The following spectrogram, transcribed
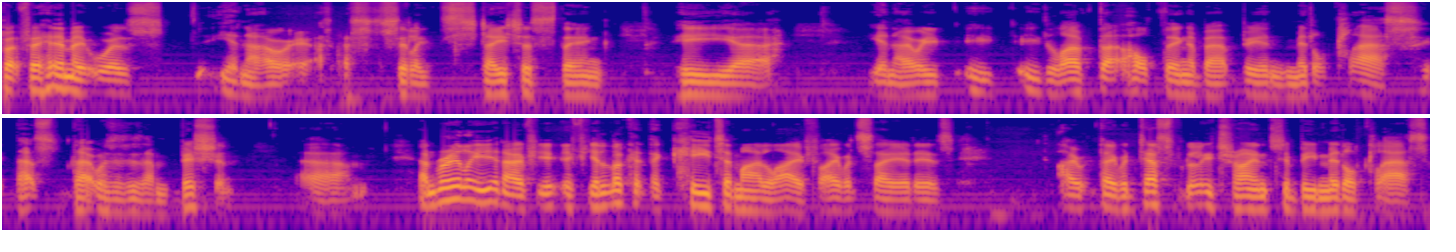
but for him, it was, you know, a, a silly status thing. He, uh, you know, he, he, he loved that whole thing about being middle class. That's, that was his ambition. Um, and really, you know, if you if you look at the key to my life, I would say it is, I, they were desperately trying to be middle class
